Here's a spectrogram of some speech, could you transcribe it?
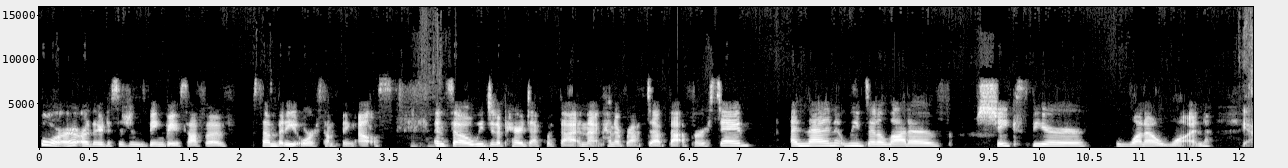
or are their decisions being based off of somebody or something else. Mm-hmm. And so we did a Pear Deck with that, and that kind of wrapped up that first day. And then we did a lot of Shakespeare 101. Yeah.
